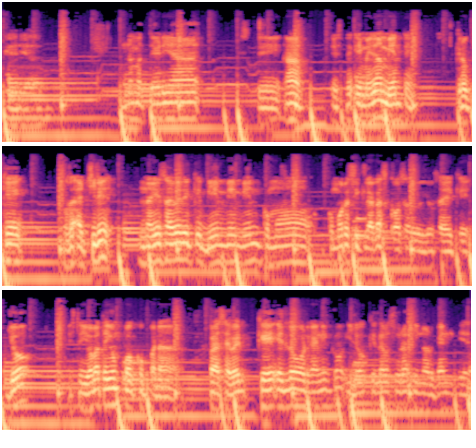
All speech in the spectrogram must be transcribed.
que diría. una materia, este, ah, este, el medio ambiente. Creo que, o sea, a Chile nadie sabe de que bien, bien, bien cómo, cómo reciclar las cosas, güey. O sea, de que yo, este, yo batallé un poco para, para saber qué es lo orgánico y luego qué es la basura inorgánica.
